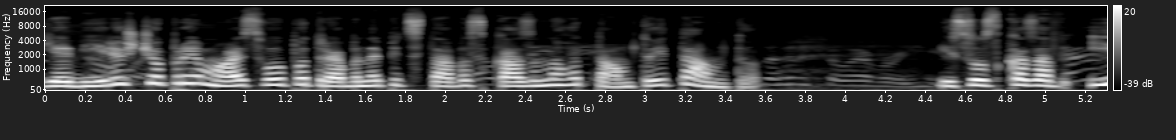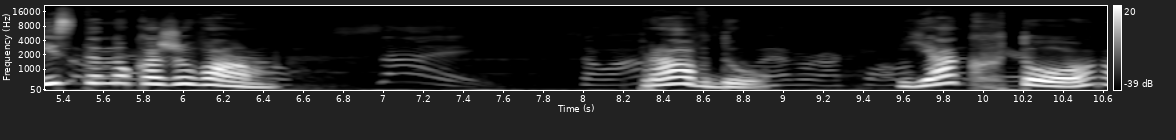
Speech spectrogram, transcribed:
Я вірю, що приймаю свої потреби на підстави сказаного тамто і тамто. Ісус сказав: істинно кажу вам, правду. Як хто,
